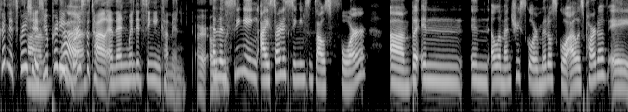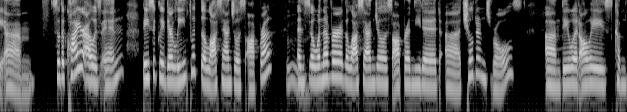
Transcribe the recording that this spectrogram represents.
Goodness gracious, you're Um, pretty yeah. versatile. And then when did singing come in? Or, or and then was- singing, I started singing since I was 4. Um but in in elementary school or middle school, I was part of a um so the choir I was in, basically they're linked with the Los Angeles Opera. Ooh. And so whenever the Los Angeles Opera needed uh, children's roles, um, they would always come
